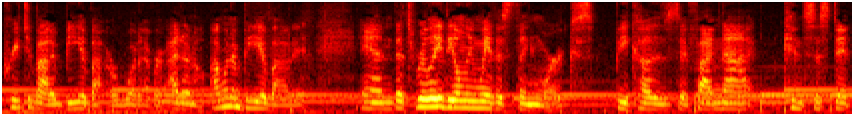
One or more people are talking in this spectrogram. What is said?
preach about it, be about or whatever. I don't know. I want to be about it. And that's really the only way this thing works because if I'm not consistent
